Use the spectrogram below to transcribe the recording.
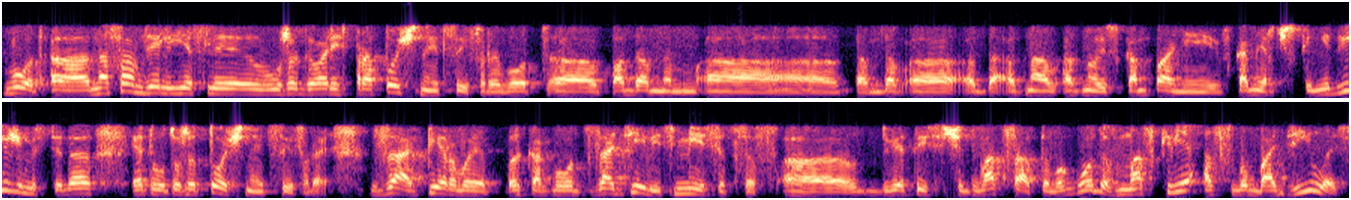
Вот, а на самом деле, если уже говорить про точные цифры, вот э, по данным э, там, да, э, одна, одной из компаний в коммерческой недвижимости, недвижимости, да, это вот уже точные цифры. За первые, как бы вот за 9 месяцев 2020 а, года в Москве освободилось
